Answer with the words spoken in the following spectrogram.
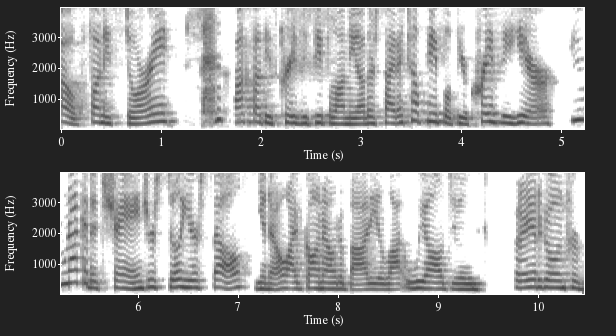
Oh, funny story. Talk about these crazy people on the other side. I tell people if you're crazy here, you're not going to change. You're still yourself. You know, I've gone out of body a lot. We all do. But I had to go in for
